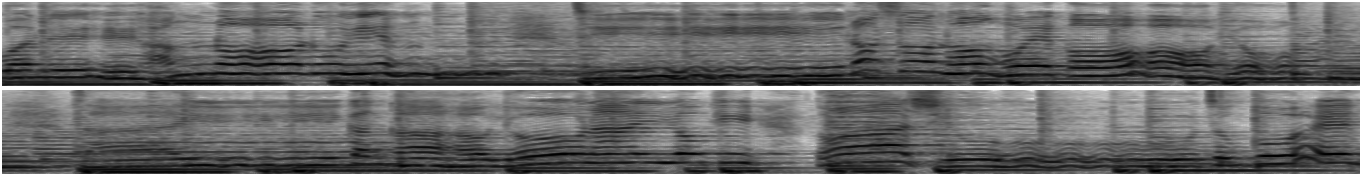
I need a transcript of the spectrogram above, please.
阮的航路旅行，一路顺风回故乡，在港口摇来摇去，大笑总过暝。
